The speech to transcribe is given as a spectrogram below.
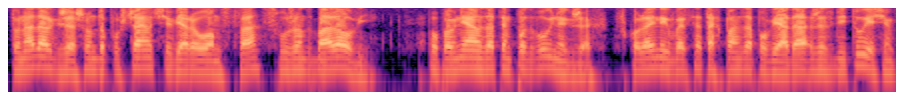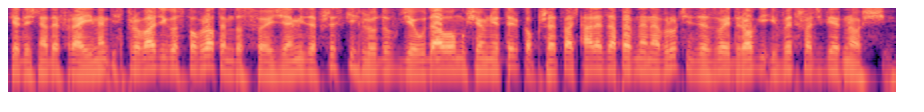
to nadal grzeszą, dopuszczając się wiarołomstwa, służąc Baalowi. Popełniają zatem podwójny grzech. W kolejnych wersetach Pan zapowiada, że zlituje się kiedyś nad Efraimem i sprowadzi go z powrotem do swojej ziemi ze wszystkich ludów, gdzie udało mu się nie tylko przetrwać, ale zapewne nawrócić ze złej drogi i wytrwać wierności.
